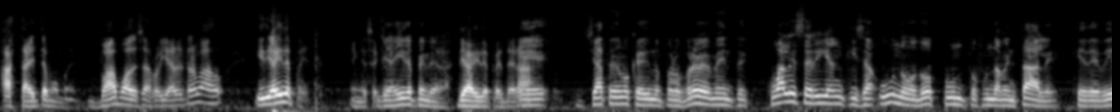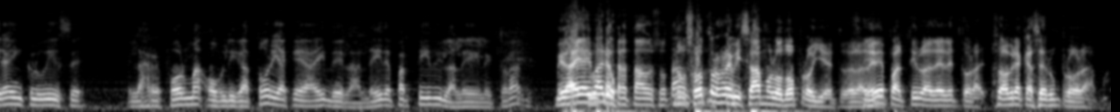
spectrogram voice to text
hasta este momento. Vamos a desarrollar el trabajo y de ahí depende. En ese De ahí dependerá. De ahí dependerá. Eh, ya tenemos que irnos, pero brevemente, ¿cuáles serían quizá uno o dos puntos fundamentales que debieran incluirse en la reforma obligatoria que hay de la ley de partido y la ley electoral? Mira, ahí hay varios. eso. Nosotros revisamos los dos proyectos, de la Sí. ley de partido y la ley electoral. Eso habría que hacer un programa,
